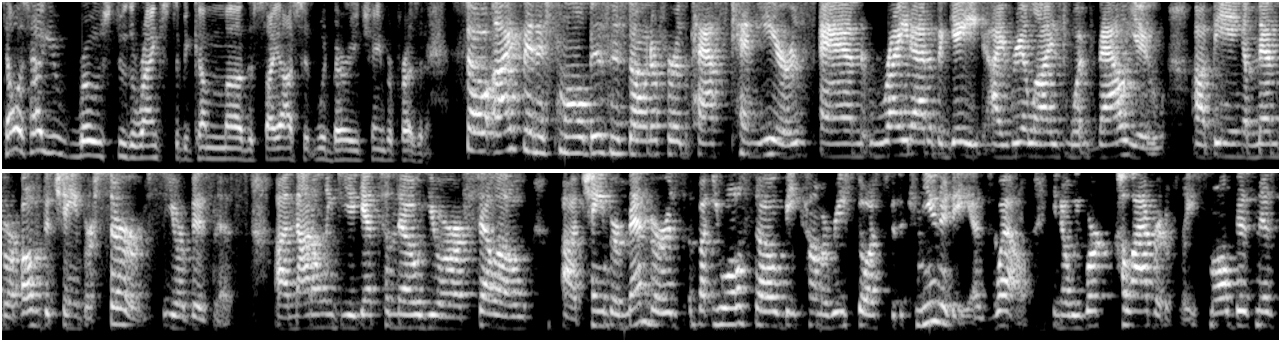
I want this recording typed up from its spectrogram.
Tell us how you rose through the ranks to become uh, the Syosset Woodbury Chamber president. So, I've been a small business owner for the past 10 years, and right out of the gate, I realized what value uh, being a member of the chamber serves your business. Uh, not only do you get to know your fellow uh, chamber members, but you also become a resource for the community as well. You know, we work collaboratively, small business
